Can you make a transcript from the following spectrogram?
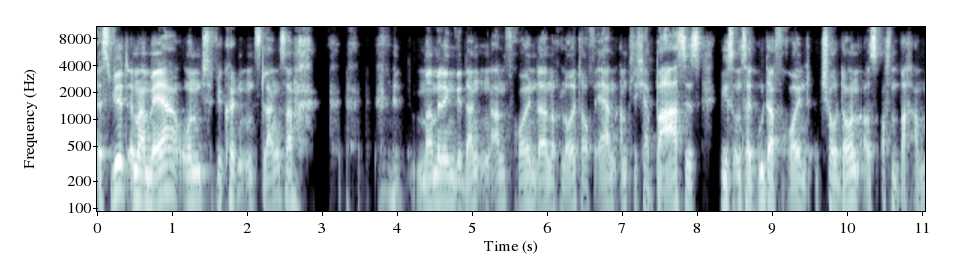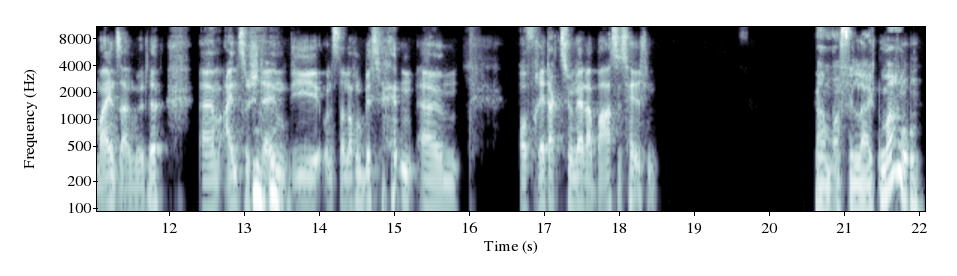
es wird immer mehr und wir könnten uns langsam mal mit den Gedanken anfreuen, da noch Leute auf ehrenamtlicher Basis, wie es unser guter Freund Joe Don aus Offenbach am Main sagen würde, ähm, einzustellen, die uns dann noch ein bisschen ähm, auf redaktioneller Basis helfen. Kann man vielleicht machen.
